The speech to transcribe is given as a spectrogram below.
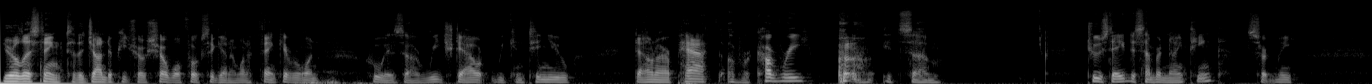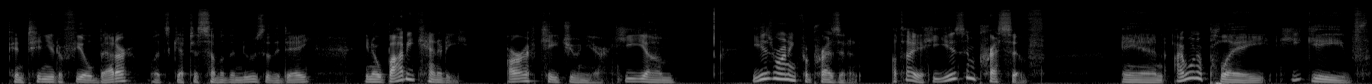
You're listening to the John DePetro Show. Well, folks, again, I want to thank everyone who has uh, reached out. We continue down our path of recovery. it's um, Tuesday, December 19th. Certainly continue to feel better. Let's get to some of the news of the day. You know, Bobby Kennedy, RFK Jr., he, um, he is running for president. I'll tell you, he is impressive. And I want to play, he gave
